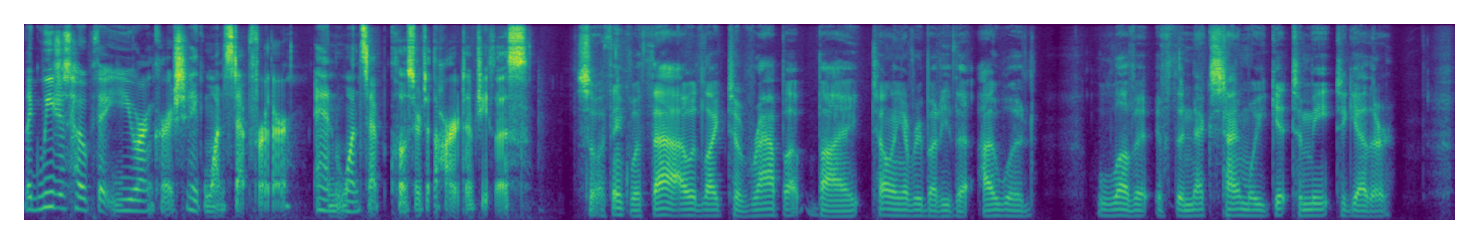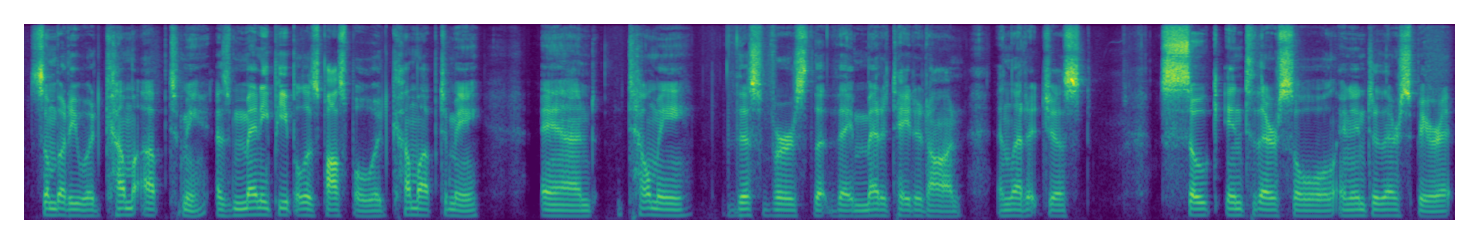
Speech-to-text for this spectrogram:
like we just hope that you are encouraged to take one step further and one step closer to the heart of Jesus. So I think with that, I would like to wrap up by telling everybody that I would love it if the next time we get to meet together, somebody would come up to me, as many people as possible would come up to me and tell me this verse that they meditated on and let it just soak into their soul and into their spirit.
